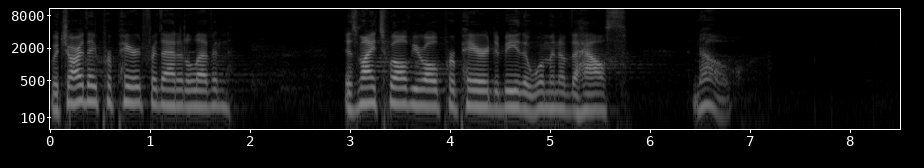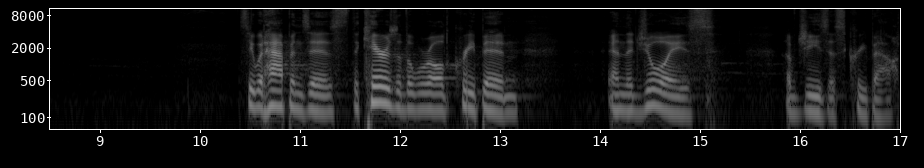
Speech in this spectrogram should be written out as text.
Which are they prepared for that at 11? Is my 12 year old prepared to be the woman of the house? No. See, what happens is the cares of the world creep in and the joys of Jesus creep out.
